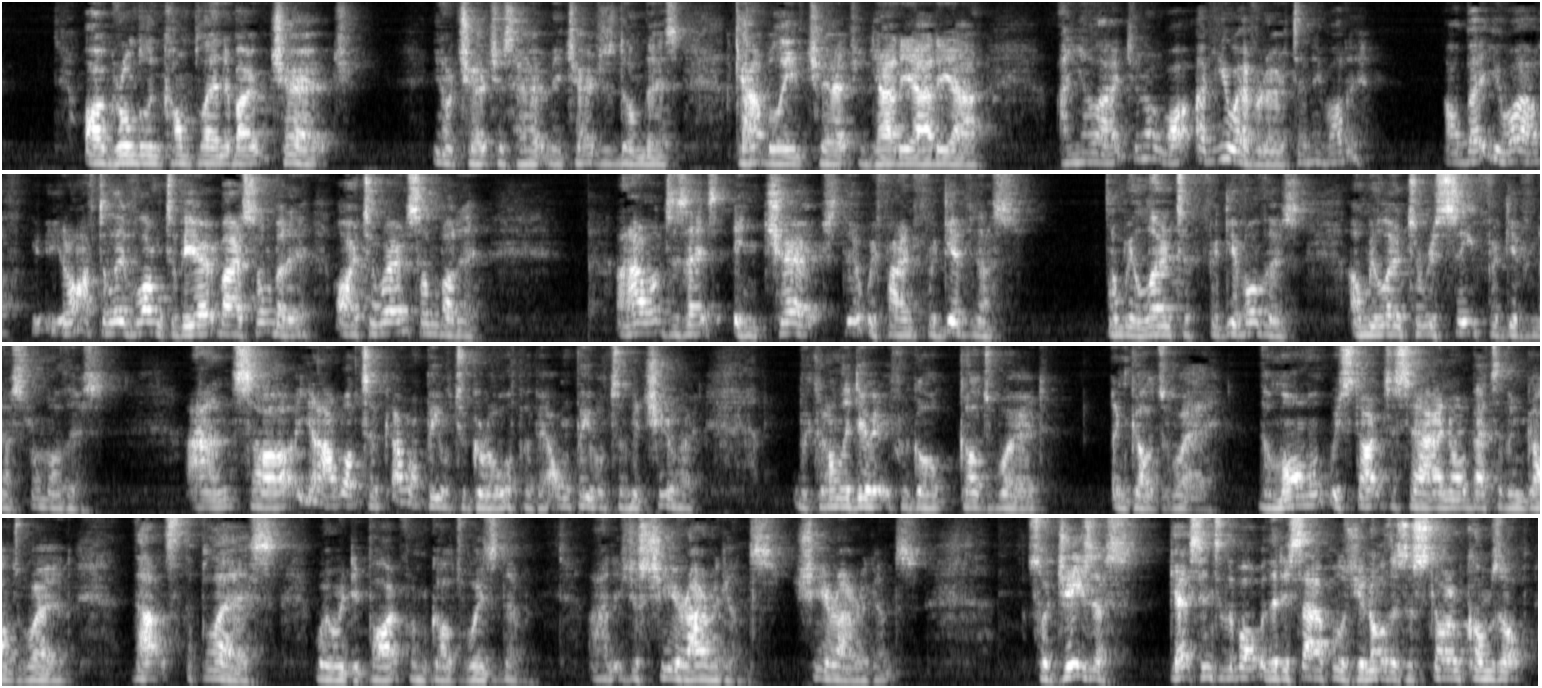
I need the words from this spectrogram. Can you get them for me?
or grumble and complain about church. You know, church has hurt me, church has done this. I can't believe church, and yada, yada, yada. And you're like, you know what? Have you ever hurt anybody? I'll bet you have. You don't have to live long to be hurt by somebody or to hurt somebody. And I want to say it's in church that we find forgiveness and we learn to forgive others and we learn to receive forgiveness from others. And so, you know, I want to I want people to grow up a bit. I want people to mature. We can only do it if we go God's word and God's way. The moment we start to say, I know better than God's word, that's the place where we depart from God's wisdom. And it's just sheer arrogance, sheer arrogance. So Jesus gets into the boat with the disciples. You know, there's a storm comes up.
